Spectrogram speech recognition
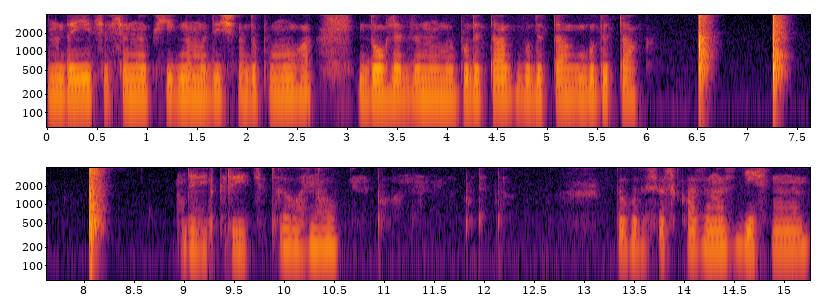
Надається вся необхідна медична допомога і догляд за ними. Буде так, буде так, буде так. Де відкриється дороги на обміни полоненими. Буде так. Де буде все сказано здійсненим.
